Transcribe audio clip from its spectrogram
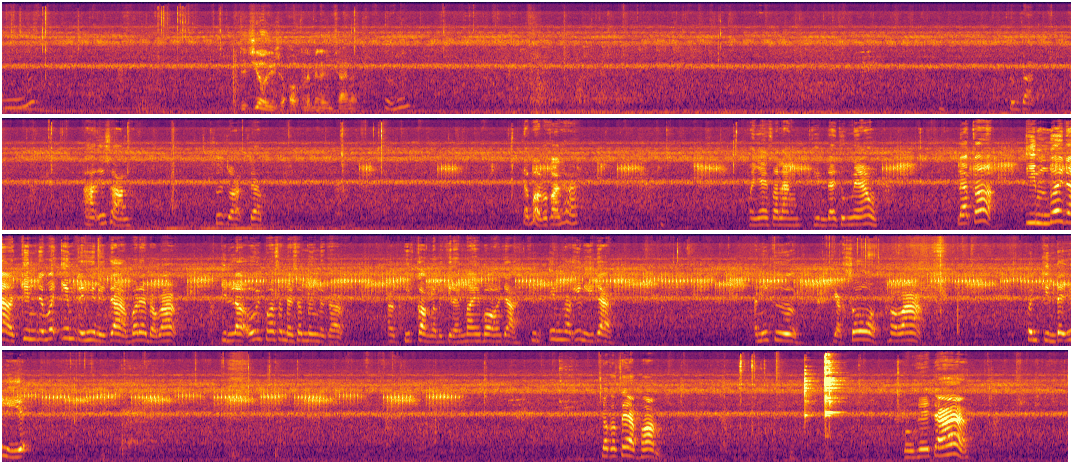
อืม Did you always of living in Thailand? อือหือสุดยอดอาหารอีสานสุดยอดแบบจะบอกไปก่อนค่ะ พ่อใหญ่ฝรั่งกินได้ทุกแนว แล้วก็อิ่มด้วยจ้ะกินจะไม่อิ่มจะหินี่จ้ะไม่ได้แบบว่ากินแล้วโอ้ยพอสมัยสำนึงแล้วก็เอาปิดกล่องแล้วไปกินอันใหม่บอจ้ะกินอิ่มคักอีหลีจ้ะอันนี้คืออยากโซ่เพราะว่าเพิ่นกินได้อีหลีแล้วก็แซ่บพร้อม โอเคจ้า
